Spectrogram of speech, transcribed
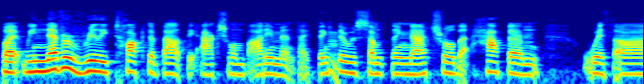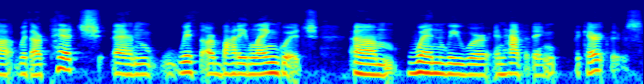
but we never really talked about the actual embodiment. I Hmm. think there was something natural that happened with uh with our pitch and with our body language um, when we were inhabiting the characters.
